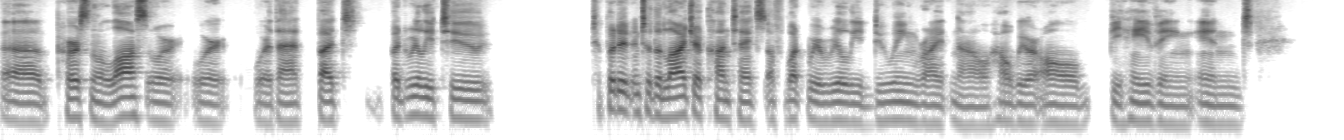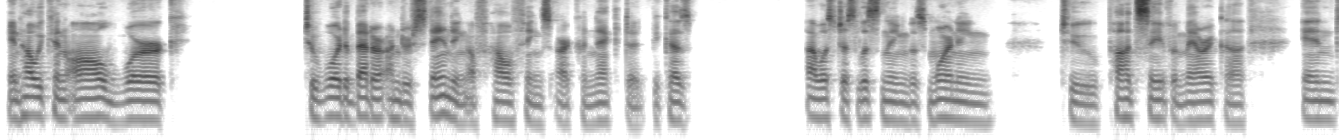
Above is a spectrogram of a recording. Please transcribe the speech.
uh, personal loss or or or that, but but really to to put it into the larger context of what we're really doing right now, how we are all behaving, and and how we can all work toward a better understanding of how things are connected. Because I was just listening this morning to Pod Save America, and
